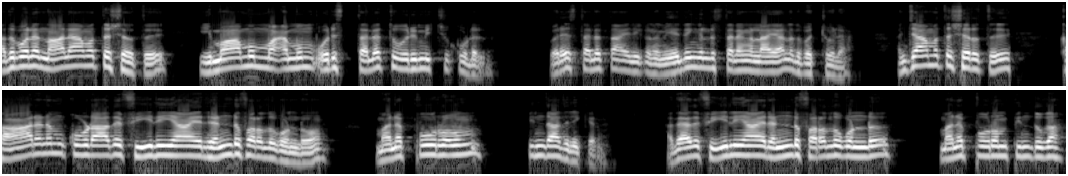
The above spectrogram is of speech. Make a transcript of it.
അതുപോലെ നാലാമത്തെ ഷർത്ത് ഇമാമും മാമും ഒരു സ്ഥലത്ത് ഒരുമിച്ച് കൂടൽ. ഒരേ സ്ഥലത്തായിരിക്കണം. ഏതെങ്കിലും സ്ഥലങ്ങളിലായാൽ അത് പറ്റൂല. അഞ്ചാമത്തെ ഷെറുത്ത് കാരണം കൂടാതെ ഫീലിയായ രണ്ട് ഫറത് കൊണ്ടോ മനഃപൂർവം പിന്താതിരിക്കണം. അതായത് ഫീലിയായ രണ്ട് ഫറത് കൊണ്ട് മനഃപൂർവം പിന്തുക.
